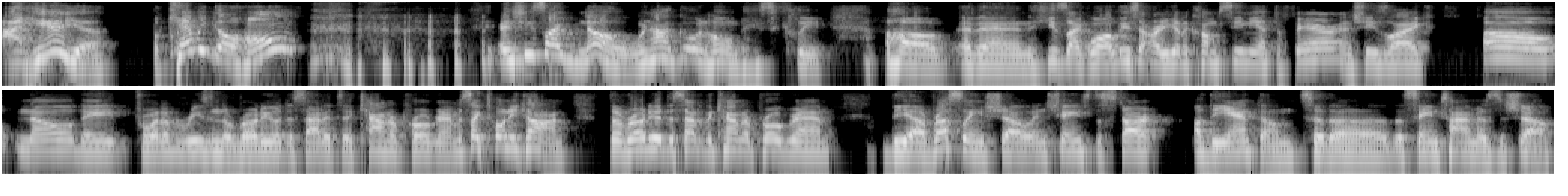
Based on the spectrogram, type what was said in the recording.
"I hear you, but can we go home?" and she's like, "No, we're not going home." Basically, um, and then he's like, "Well, Lisa, are you gonna come see me at the fair?" And she's like, "Oh no, they for whatever reason the rodeo decided to counter program. It's like Tony Khan. The rodeo decided to counter program the uh, wrestling show and change the start of the anthem to the the same time as the show.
